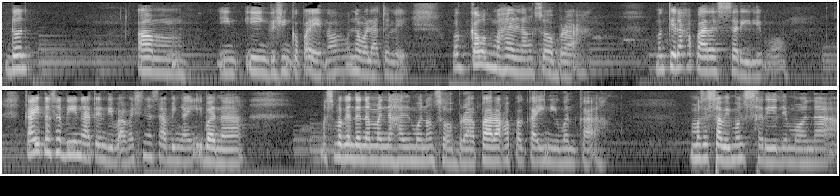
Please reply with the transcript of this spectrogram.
don't, um, i-Englishin ko pa eh, no? Nawala tuloy. Huwag ka magmahal ng sobra. Magtira ka para sa sarili mo. Kahit na sabihin natin, di ba, may sinasabi nga yung iba na mas maganda na manahal mo ng sobra para kapag kainiwan ka, masasabi mo sa sarili mo na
